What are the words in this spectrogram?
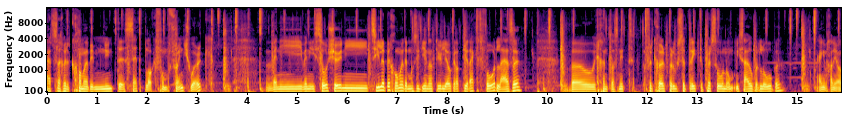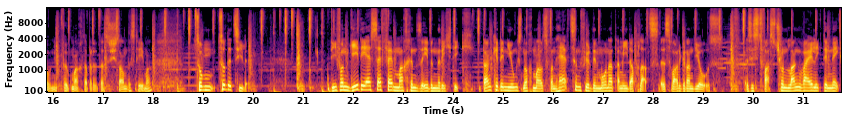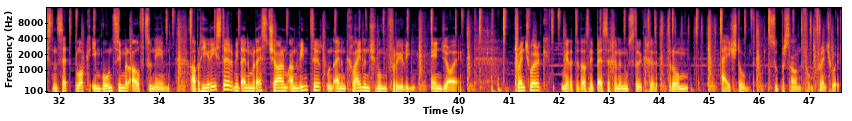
Herzlich willkommen beim neunten Setblock vom French Work. Wenn ich, wenn ich so schöne Ziele bekomme, dann muss ich die natürlich auch gerade direkt vorlesen, weil ich könnte das nicht verkörpern aus der dritten Person und mich selber loben. Eigentlich habe ich auch nicht viel gemacht, aber das ist ein anderes Thema. Zum, zu den Zielen. Die von GDSFM machen es eben richtig. Danke den Jungs nochmals von Herzen für den Monat Amida Platz. Es war grandios. Es ist fast schon langweilig, den nächsten Setblock im Wohnzimmer aufzunehmen. Aber hier ist er mit einem Restcharme an Winter und einem kleinen Schwung Frühling. Enjoy! Frenchwork, wir hätten das nicht besser können ausdrücken. Darum eine Stunde Super Sound vom Frenchwork.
